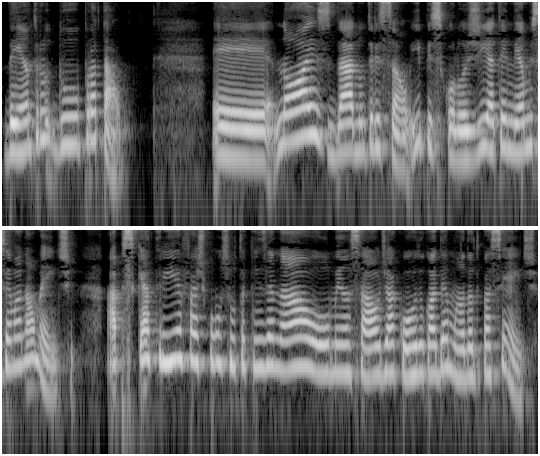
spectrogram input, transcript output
dentro do Protal. É, nós, da nutrição e psicologia, atendemos semanalmente. A psiquiatria faz consulta quinzenal ou mensal de acordo com a demanda do paciente.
